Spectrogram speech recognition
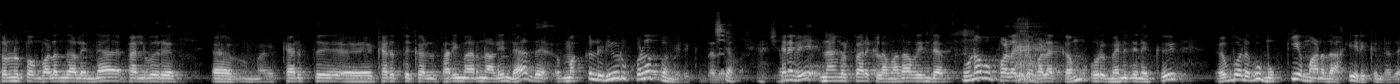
தொழில்நுட்பம் வளர்ந்தால் என்ன? பல்வேறு கருத்து கருத்துக்கள் பரிமாறினால் அந்த மக்களிடையே ஒரு குழப்பம் இருக்கின்றது. எனவே நாங்கள் பார்க்கலாம். அதாவது இந்த உணவு பழக்க வழக்கம் ஒரு மனிதனுக்கு எவ்வளவு முக்கியமானதாக இருக்கின்றது.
